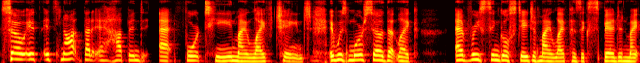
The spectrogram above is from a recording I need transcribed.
so. It it's not that it happened at fourteen. My life changed. It was more so that like every single stage of my life has expanded my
